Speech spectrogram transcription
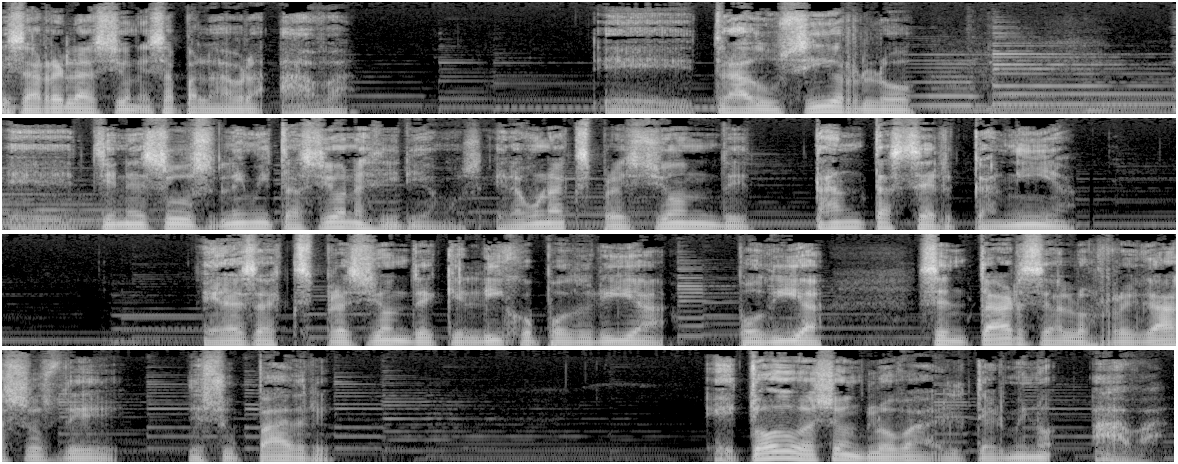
Esa relación, esa palabra Abba, eh, traducirlo eh, tiene sus limitaciones, diríamos. Era una expresión de tanta cercanía. Era esa expresión de que el hijo podría, podía sentarse a los regazos de, su padre. Eh, todo eso engloba el término Abba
